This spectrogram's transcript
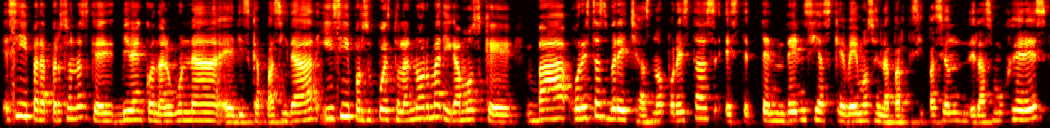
Sí, para personas que viven con alguna eh, discapacidad. Y sí, por supuesto, la norma, digamos que va por estas brechas, ¿no? Por estas este, tendencias que vemos en la participación de las mujeres,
